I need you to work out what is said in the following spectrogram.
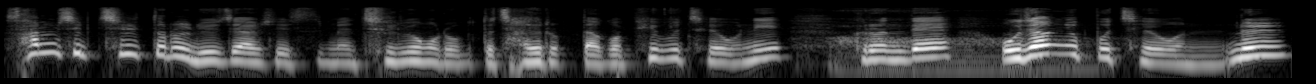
37도를 유지할 수 있으면 질병으로부터 자유롭다고 피부 체온이 그런데 아. 오장육부 체온을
